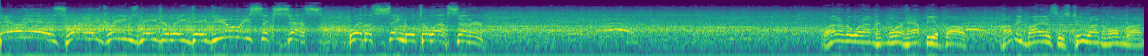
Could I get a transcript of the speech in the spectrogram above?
There it is. Riley Greene's major league debut. A success with a single to left center. Well, I don't know what I'm more happy about. Javy Baez's two-run home run.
